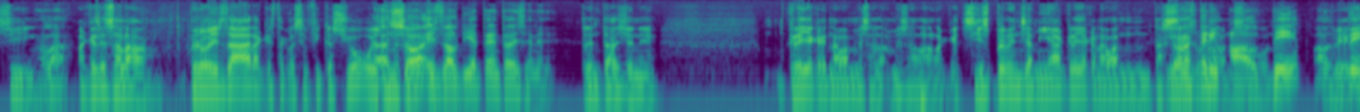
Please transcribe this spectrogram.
Sí. A l'A. Aquest és a l'A. Però és d'ara aquesta classificació o és més Això antiga? és del dia 30 de gener. 30 de gener. Creia que anaven més a, més a dalt aquests. Si és pre-Benjamí A, creia que anaven tercers I llavors tenim el. B, el B,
